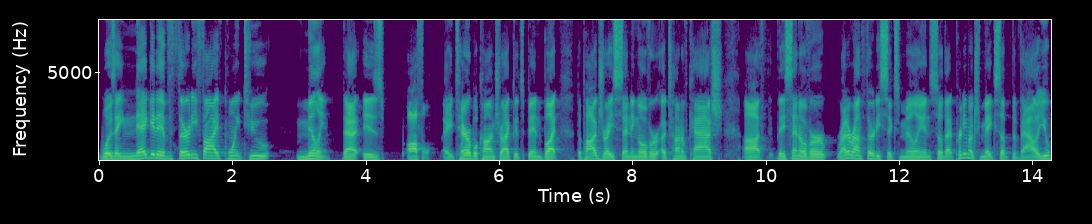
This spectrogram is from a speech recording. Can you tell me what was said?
was a negative 35.2 million. That is awful. A terrible contract it's been, but the Padres sending over a ton of cash. Uh, they sent over right around 36 million, so that pretty much makes up the value.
